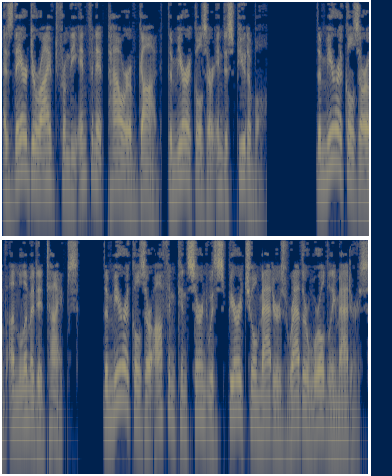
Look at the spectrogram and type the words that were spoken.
As they are derived from the infinite power of God, the miracles are indisputable. The miracles are of unlimited types. The miracles are often concerned with spiritual matters rather worldly matters.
